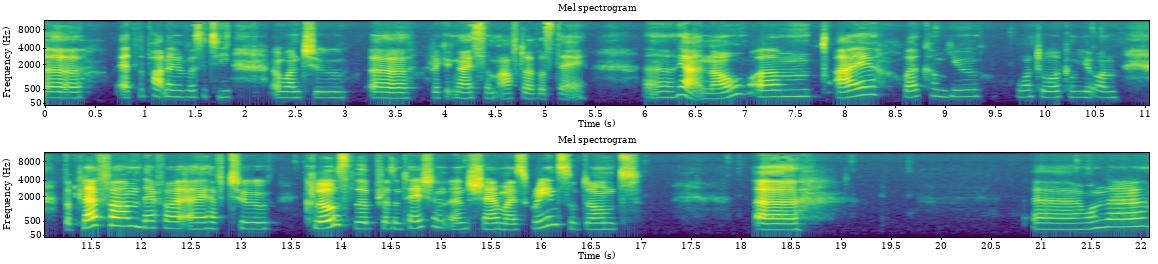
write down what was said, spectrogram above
uh, at the partner university, I want to uh, recognize them after this day. Uh, yeah, and now um, I welcome you, want to welcome you on the platform. Therefore, I have to close the presentation and share my screen. So don't uh, uh, wonder.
